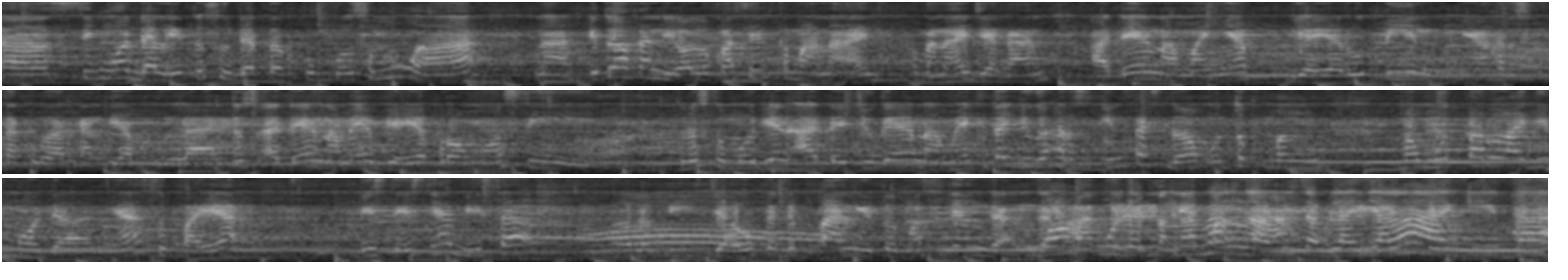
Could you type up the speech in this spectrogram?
uh, si modal itu sudah terkumpul semua, nah itu akan dialokasikan ke mana ke mana aja kan? Ada yang namanya biaya rutin yang harus kita keluarkan tiap bulan, terus ada yang namanya biaya promosi, terus kemudian ada juga yang namanya kita juga harus invest dong untuk memutar lagi modalnya supaya bisnisnya bisa uh, lebih jauh ke depan gitu, maksudnya nggak nggak mati udah di diterima tengah-tengah. nggak bisa belanja Gitu. lagi, Bang.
